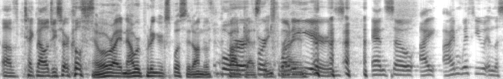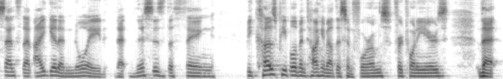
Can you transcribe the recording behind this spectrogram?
of technology circles. All right. Now we're putting explicit on the for, podcast. for Thanks, 20 Brian. years. And so i i'm with you in the sense that i get annoyed that this is the thing because people have been talking about this in forums for 20 years that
